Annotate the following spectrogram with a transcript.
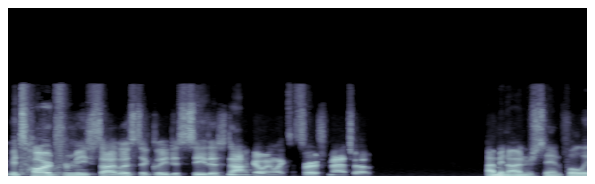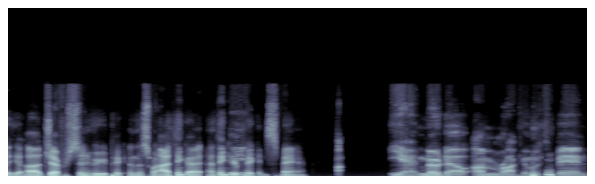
it's hard for me stylistically to see this not going like the first matchup. I mean, I understand fully. Uh, Jefferson, who are you picking in this one? I think I, I think you're picking Spann. Yeah, no doubt. I'm rocking with Spann.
